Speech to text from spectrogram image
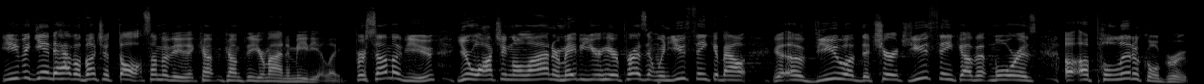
you begin to have a bunch of thoughts, some of you that come, come through your mind immediately. For some of you, you're watching online or maybe you're here present. When you think about a view of the church, you think of it more as a, a political group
